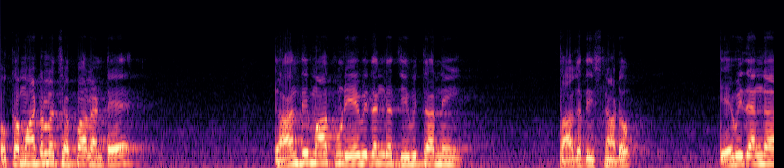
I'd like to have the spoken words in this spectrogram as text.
ఒక మాటలో చెప్పాలంటే గాంధీ మహాత్ముడు ఏ విధంగా జీవితాన్ని సాగదీసినాడో ఏ విధంగా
